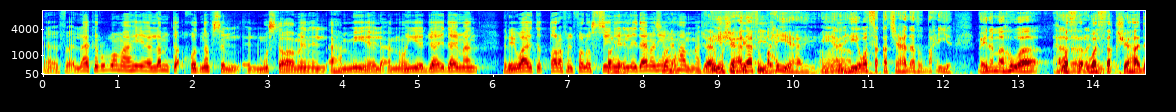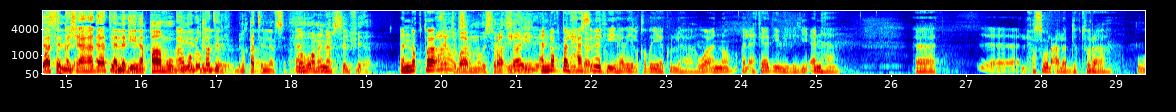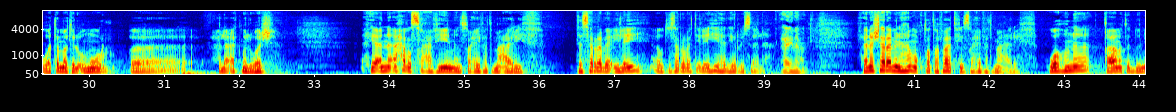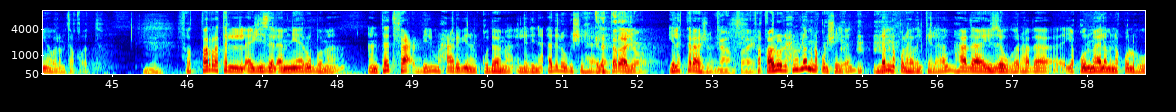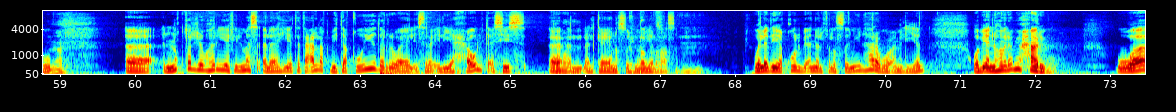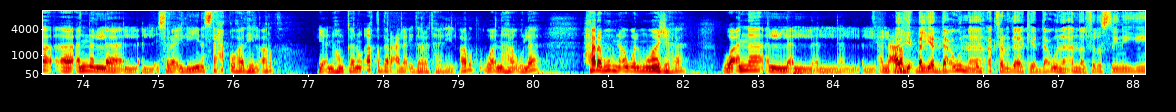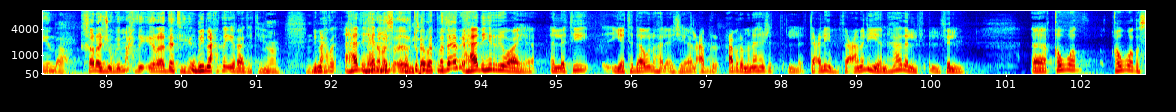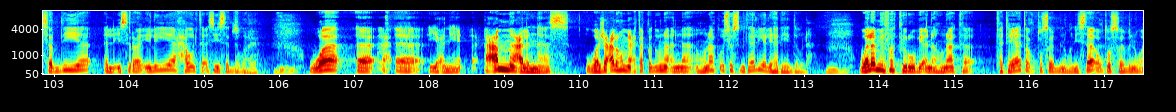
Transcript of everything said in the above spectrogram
آه، لكن ربما هي لم تأخذ نفس ال- المستوى من الأهمية لأنه هي جاي دائما رواية الطرف الفلسطيني صحيح، اللي دائما هي. مهمش هي شهادات فيها. الضحية هذه. هي آه. يعني هي وثقت شهادات الضحية. بينما هو هذا وثق, وثق شهادات وثق شهادات الذين قاموا, قاموا بال- بالقتل. بال- بالقتل نفسه. وهو من نفس الفئة. النقطة باعتبار أنه إسرائيلي. إسرائيلي. النقطة الحاسمة. في هذه القضية كلها هو أنه الأكاديمي الذي أنهى آه، آه، الحصول على الدكتوراه وتمت الأمور آه، على أكمل وجه هي أن أحد الصحفيين من صحيفة معاريف تسرب إليه أو تسربت إليه هذه الرسالة. أي نعم. فنشر منها مقتطفات في صحيفة معارف وهنا قامت الدنيا ولم تقعد. فاضطرت الأجهزة الأمنية ربما أن تدفع بالمحاربين القدامى الذين أدلوا إلى بشهادات التراجع. إلى التراجع. نعم صحيح. فقالوا نحن لم نقل شيئا لم نقل هذا الكلام. هذا يزور هذا يقول ما لم نقله. نعم. آه النقطة الجوهرية في المسألة هي تتعلق بتقويض الرواية الإسرائيلية حول تأسيس آه الكيان الصهيوني. الغاصب. والذي يقول بأن الفلسطينيين هربوا عمليا وبأنهم لم يحاربوا وأن ال- ال- الإسرائيليين استحقوا هذه الأرض. لأنهم كانوا أقدر على إدارة هذه الأرض وأن هؤلاء هربوا من أول مواجهة وأن ال- ال- ال- ال- العرب بل, بل يدعون أكثر من ذلك يدعون أن الفلسطينيين. خرجوا بمحض إرادتهم. وبمحض إرادتهم. نعم. بمحض هذه هذه ارتكبت مذابح. هذه الرواية التي يتداولها الأجيال عبر عبر مناهج الت- التعليم. فعمليا هذا الف- الفيلم آه، قوض قوض السردية الإسرائيلية حول تأسيس الدولة. صحيح. و آه، آه، يعني أعم على الناس وجعلهم يعتقدون أن هناك أسس مثالية لهذه الدولة. ولم يفكروا بأن هناك فتيات اغتصبن ونساء اغتصبن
